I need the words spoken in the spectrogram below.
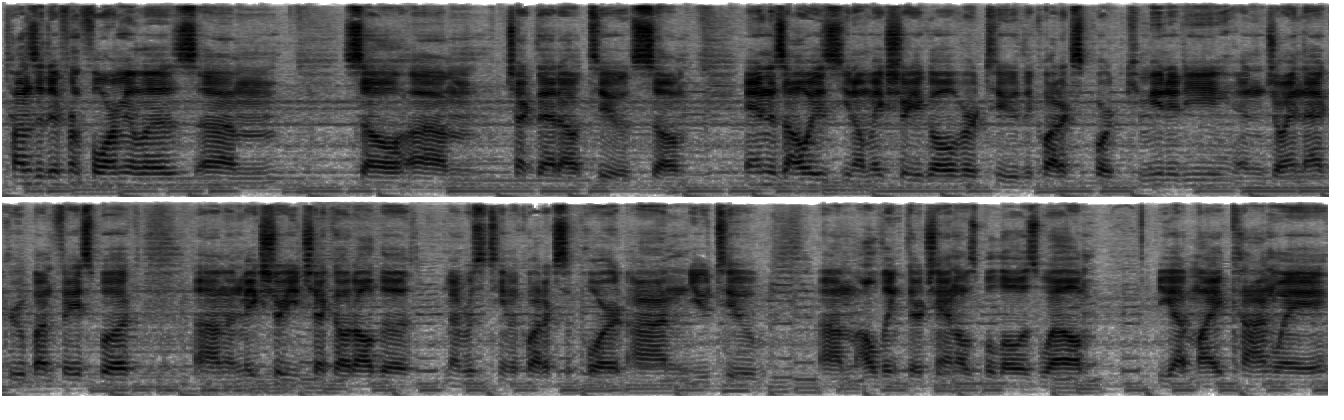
Tons of different formulas. Um, so um, check that out too. So and as always, you know, make sure you go over to the Aquatic Support community and join that group on Facebook. Um, and make sure you check out all the members of Team Aquatic Support on YouTube. Um, I'll link their channels below as well. You got Mike, Conway,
